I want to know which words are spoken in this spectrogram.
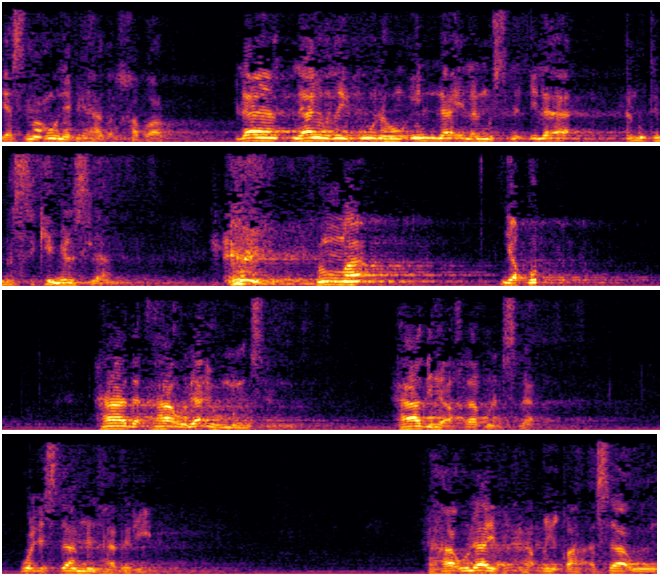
يسمعون بهذا الخبر لا لا يضيفونه إلا إلى المسلم إلى المتمسكين بالإسلام. ثم يقول هذا هؤلاء هم المسلمون. هذه أخلاق الإسلام. والإسلام منها بريء. فهؤلاء في الحقيقة أساءوا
